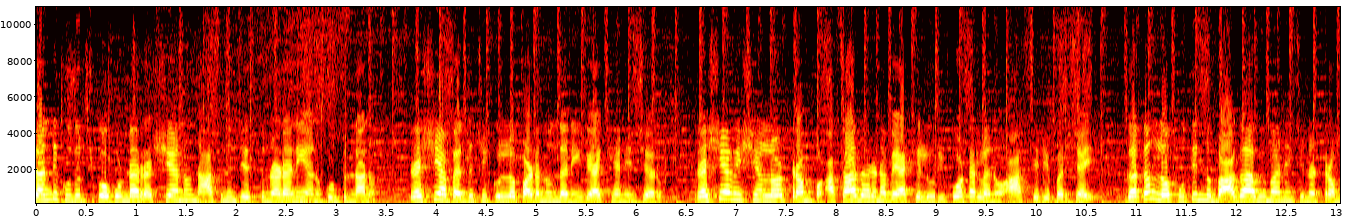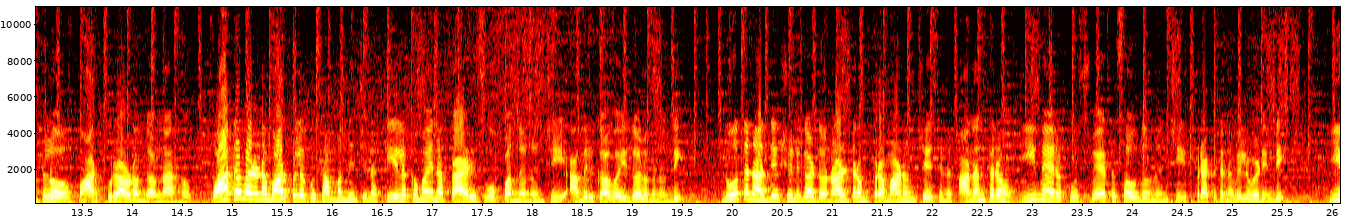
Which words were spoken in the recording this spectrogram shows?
సంధి కుదుర్చుకోకుండా రష్యాను నాశనం చేస్తున్నాడని అనుకుంటున్నాను. రష్యా పెద్ద చిక్కుల్లో పడనుందని వ్యాఖ్యానించారు. రష్యా విషయంలో ట్రంప్ అసాధారణ వ్యాఖ్యలు రిపోర్టర్లను ఆశ్చర్యపరిచాయి. గతంలో పుతిన్ను బాగా అభిమానించిన ట్రంప్లో మార్పు రావడం గమనార్హం. వాతావరణ మార్పులకు సంబంధించిన కీలకమైన ప్యారిస్ ఒప్పందం నుంచి అమెరికా వైదొలగనుంది. నూతన అధ్యక్షునిగా డొనాల్డ్ ట్రంప్ ప్రమాణం చేసిన అనంతరం ఈ మేరకు శ్వేత సౌధం నుంచి ప్రకటన వెలువడింది. ఈ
